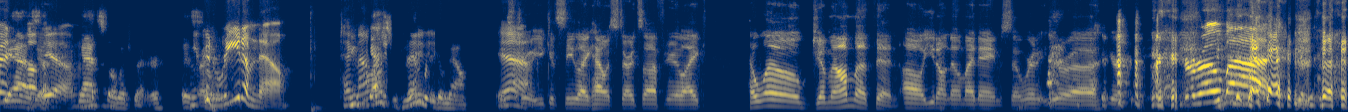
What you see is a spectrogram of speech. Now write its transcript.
it. Yes. Oh Yeah. yeah. that's so mm-hmm. much better. It's You so can read them now. You, Technology. yes, you can read them now. It's Yeah. true. You can see like how it starts off, and you're like, "Hello, Jamonathan." Oh, you don't know my name, so we're you're uh you're You're a robot.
